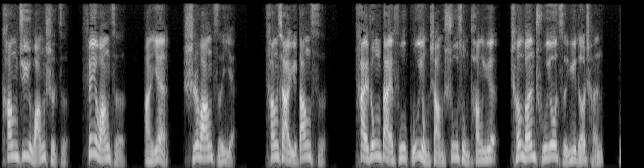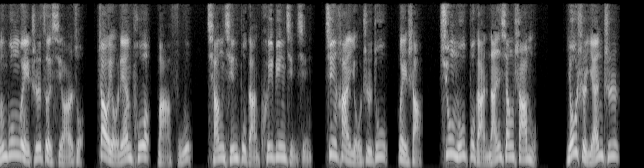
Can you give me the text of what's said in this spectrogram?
康居王世子，非王子，暗验实王子也。汤下狱当死。太中大夫古永上书送汤曰：臣闻楚有子欲得臣。文公为之择席而坐，赵有廉颇、马服，强秦不敢窥兵进行；晋汉有制都、魏上，匈奴不敢南乡杀戮。由是言之，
